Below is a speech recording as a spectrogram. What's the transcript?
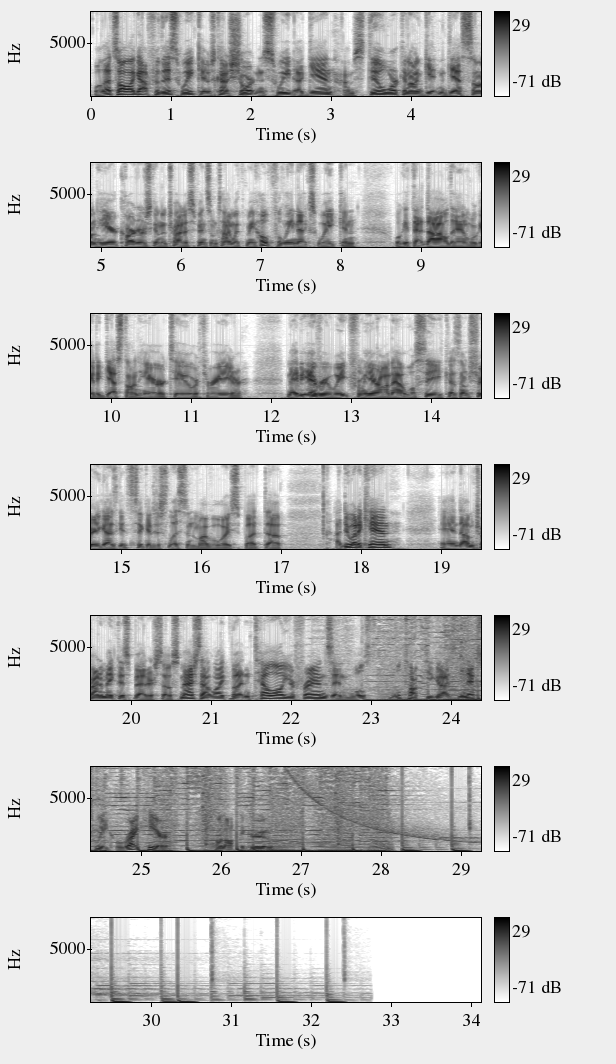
Well, that's all I got for this week. It was kind of short and sweet. Again, I'm still working on getting guests on here. Carter's going to try to spend some time with me, hopefully next week, and we'll get that dialed in. We'll get a guest on here or two or three or maybe every week from here on out. We'll see because I'm sure you guys get sick of just listening to my voice. But uh, I do what I can, and I'm trying to make this better. So smash that like button, tell all your friends, and we'll we'll talk to you guys next week right here on Off the Groove.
